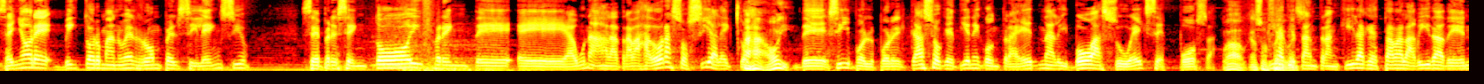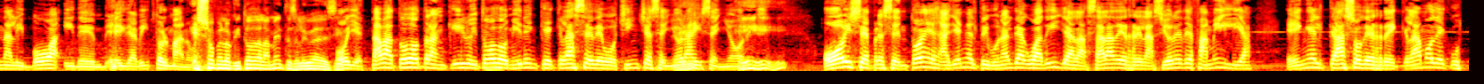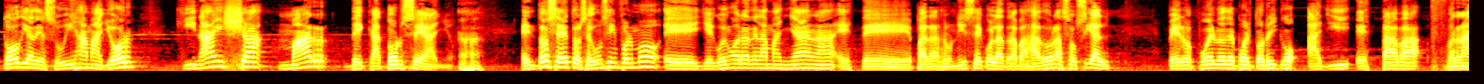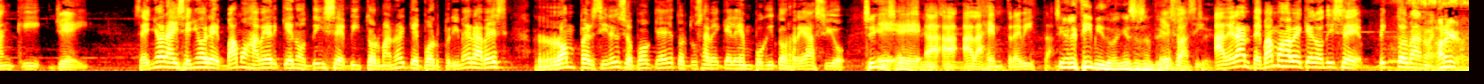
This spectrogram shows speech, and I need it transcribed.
Señores, Víctor Manuel rompe el silencio. Se presentó hoy frente eh, a una a la trabajadora social, Héctor. Ajá, hoy. De, sí, por, por el caso que tiene contra Edna Lisboa, su ex esposa. Wow, caso Fíjate tan tranquila que estaba la vida de Edna Lisboa y de, y de Víctor Manuel. Eso me lo quitó de la mente, se lo iba a decir. Oye, estaba todo tranquilo y todo. Miren qué clase de bochinche, señoras Sí. y señores. Sí, sí, sí. Hoy se presentó en- allá en el Tribunal de Aguadilla la sala de relaciones de familia en el caso de reclamo de custodia de su hija mayor, Kinaisha Mar, de 14 años. Ajá. Entonces, esto, según se informó, eh, llegó en horas de la mañana este, para reunirse con la trabajadora social, pero el pueblo de Puerto Rico, allí estaba Frankie J. Señoras y señores, vamos a ver qué nos dice Víctor Manuel, que por primera vez rompe el silencio, porque Héctor, tú sabes que él es un poquito reacio Sí, eh, sí, eh, sí, a, a- las entrevistas. Sí, él es tímido en ese sentido. Eso así. Sí. Adelante, vamos a ver qué nos dice Víctor Manuel. Arriba.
